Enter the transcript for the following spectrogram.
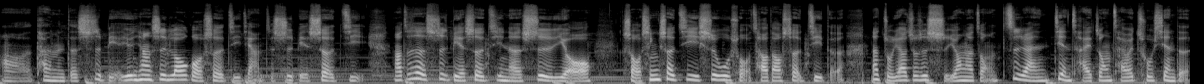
啊他们的识别，有点像是 logo 设计这样子识别设计。然后这次的识别设计呢，是由手心设计事务所操刀设计的。那主要就是使用那种自然建材中才会出现的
